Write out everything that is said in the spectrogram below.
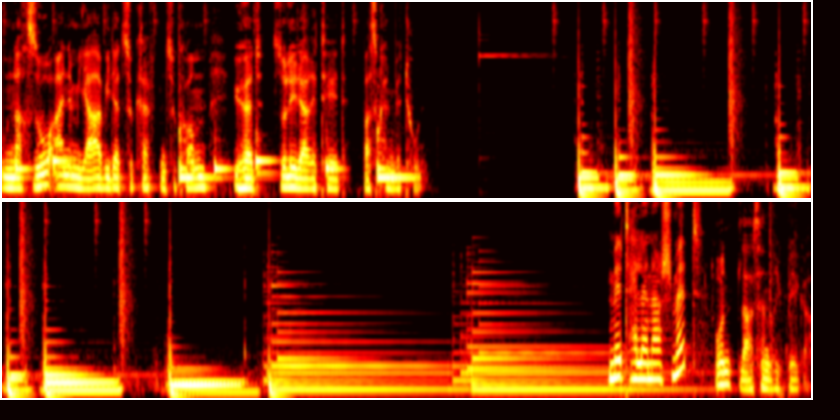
um nach so einem Jahr wieder zu Kräften zu kommen. Ihr hört Solidarität, was können wir tun? Mit Helena Schmidt und Lars-Hendrik Beger.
